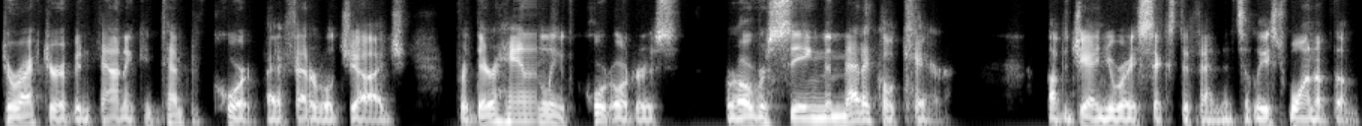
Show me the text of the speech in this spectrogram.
director have been found in contempt of court by a federal judge for their handling of court orders for overseeing the medical care of the January 6 defendants, at least one of them.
